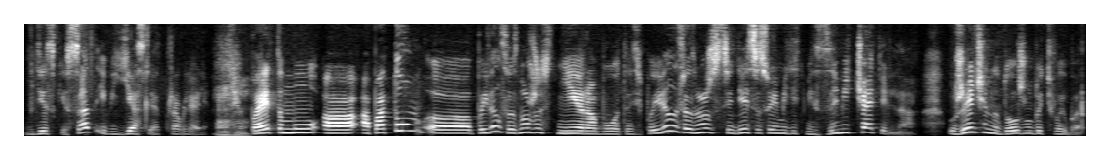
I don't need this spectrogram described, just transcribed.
в детский сад и в ясли отправляли. Ага. Поэтому, а, а потом э, появилась возможность не работать, появилась возможность сидеть со своими детьми. Замечательно. У женщины должен быть выбор.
